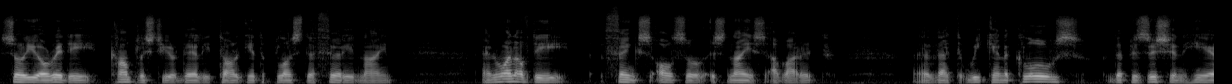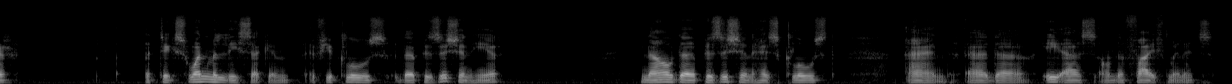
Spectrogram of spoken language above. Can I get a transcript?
so you already accomplished your daily target plus the 39 and one of the things also is nice about it uh, that we can close the position here. It takes one millisecond. If you close the position here now the position has closed and uh, the ES on the five minutes,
